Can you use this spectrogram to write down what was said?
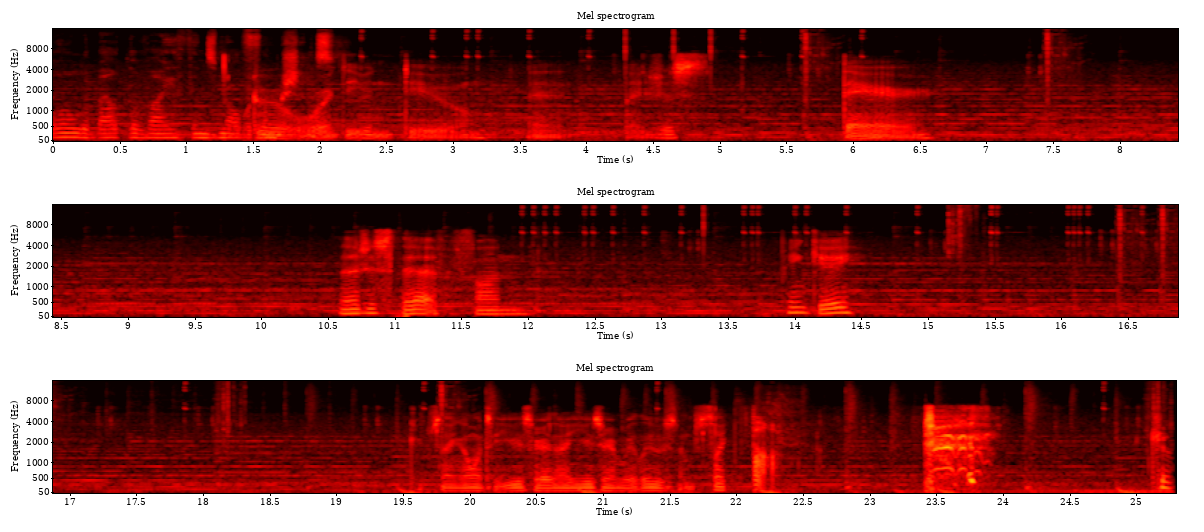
all about Leviathan's What do malfunctions. even do? Uh, They're just there. They're just there for fun. Pinky. Saying I want to use her, then I use her and we lose. And I'm just like, fuck. God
